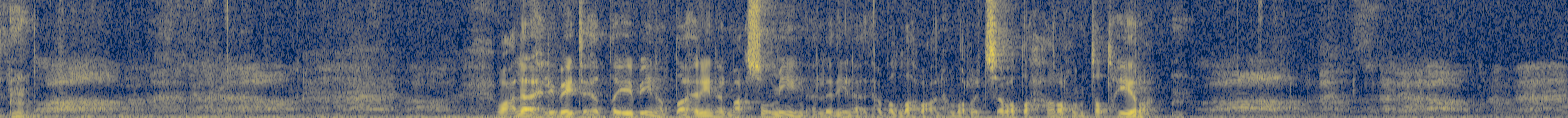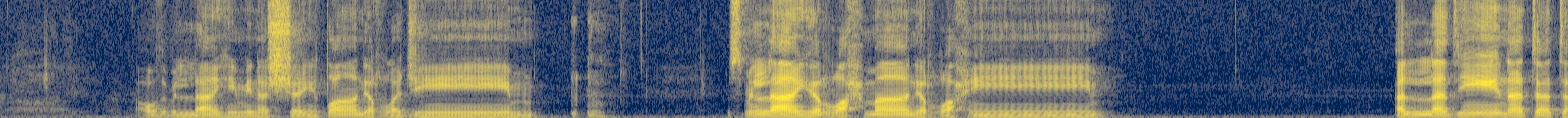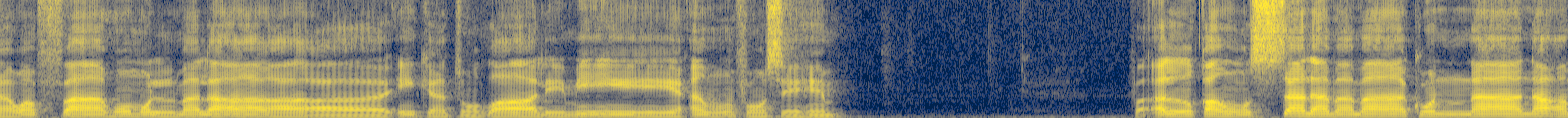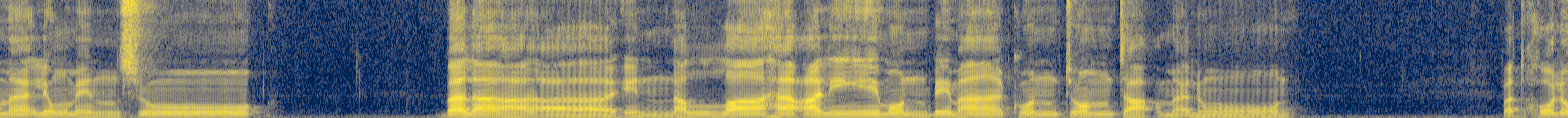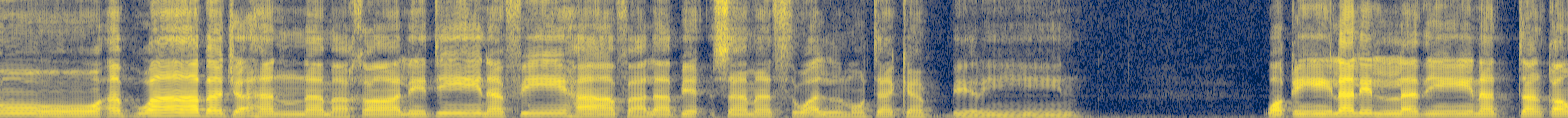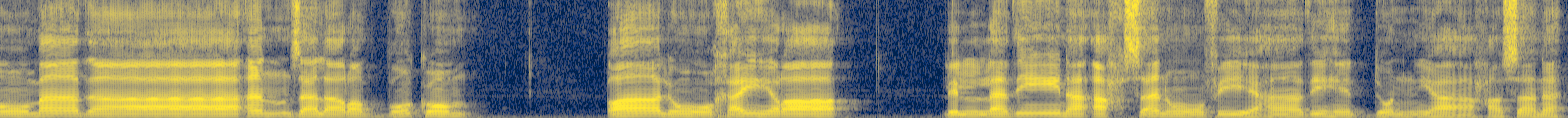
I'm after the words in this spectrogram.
وعلى أهل بيته الطيبين الطاهرين المعصومين الذين أذهب الله عنهم الرجس وطهرهم تطهيرا. أعوذ بالله من الشيطان الرجيم. بسم الله الرحمن الرحيم. الذين تتوفاهم الملائكة ظالمي أنفسهم. فألقوا السلم ما كنا نعمل من سوء. بلى إن الله عليم بما كنتم تعملون. فادخلوا أبواب جهنم خالدين فيها فلبئس مثوى المتكبرين. وقيل للذين اتقوا ماذا أنزل ربكم؟ قالوا خيرا للذين أحسنوا في هذه الدنيا حسنة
